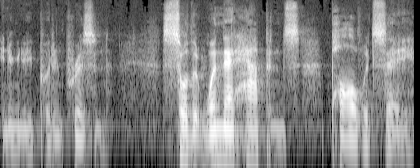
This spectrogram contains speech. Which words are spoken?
and you're going to be put in prison. So that when that happens, Paul would say,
